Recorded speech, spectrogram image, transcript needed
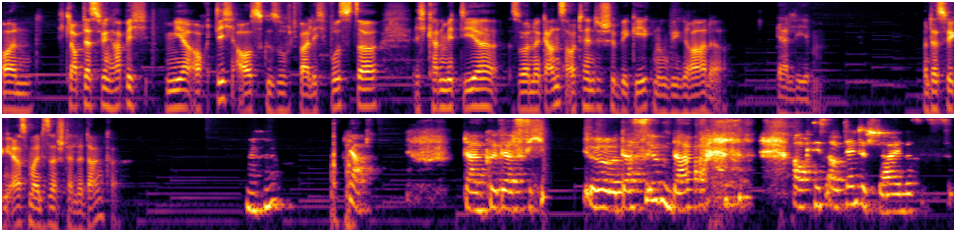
Und ich glaube, deswegen habe ich mir auch dich ausgesucht, weil ich wusste, ich kann mit dir so eine ganz authentische Begegnung wie gerade erleben. Und deswegen erstmal an dieser Stelle danke. Mhm. Ja, danke, dass ich äh, das üben darf. auch dieses authentisch sein, das ist,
